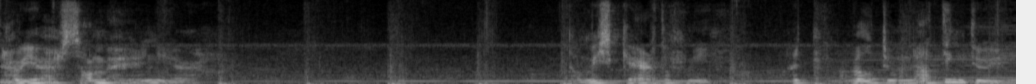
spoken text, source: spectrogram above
Know you are somewhere in here. Don't be scared of me. I, I will do nothing to you.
